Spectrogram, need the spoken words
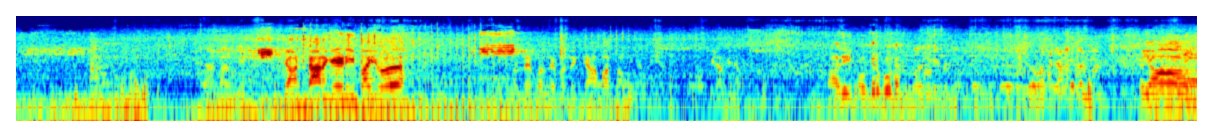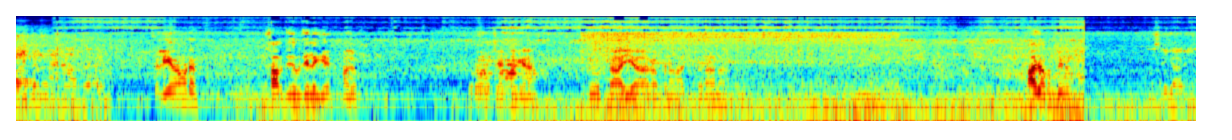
ਜਾਂਟਾ ਰੰਗੇੜੀ ਭਾਈ ਓਏ। ਬੱਲੇ ਬੱਲੇ ਬੱਲੇ ਕੀ ਬਾਤਾਂ ਹੋਈਆਂ ਪਈਆਂ। ਆਪੀ ਲੱਗ ਜਾ ਹਾਂ ਜੀ ਓਕੇ ਰਿਪੋਰਟ। ਚਲੋ। ਭਈਆ ਚਲਿਏ ਰੌਂਡ ਸਬਜ਼ੀ ਸਬਜ਼ੀ ਲਈਏ ਆ ਜਾਓ। ਰੋਲ ਚੈੱਕ ਕਰਾਂ ਝੋਟਾ ਯਾਰ ਆਪਣਾ ਖੜਾ ਨਾ। ਆ ਜਾਓ ਬੰਦੇ ਨੂੰ। ਸ੍ਰੀ ਅਕਾਲ ਜੀ।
